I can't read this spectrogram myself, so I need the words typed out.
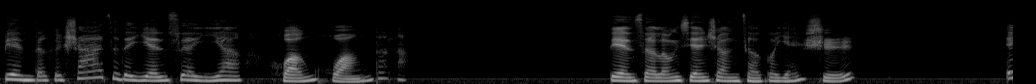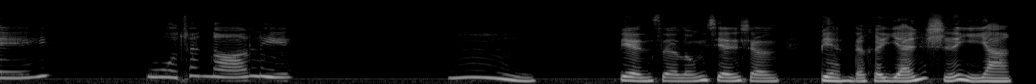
变得和沙子的颜色一样黄黄的了。变色龙先生走过岩石。哎，我在哪里？嗯，变色龙先生变得和岩石一样，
